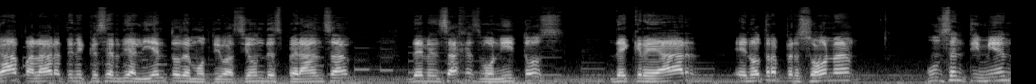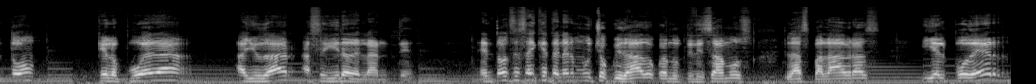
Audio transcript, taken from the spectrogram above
cada palabra tiene que ser de aliento, de motivación, de esperanza de mensajes bonitos, de crear en otra persona un sentimiento que lo pueda ayudar a seguir adelante. Entonces hay que tener mucho cuidado cuando utilizamos las palabras y el poder,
